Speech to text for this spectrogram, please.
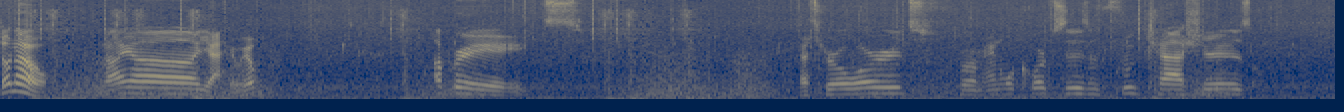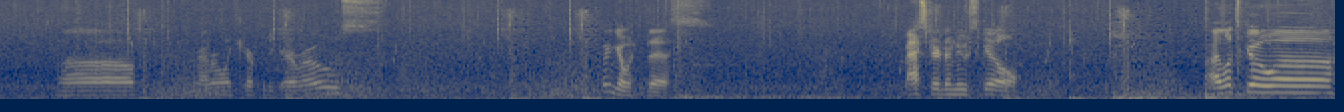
Don't know. I, uh, yeah, here we go. Upgrades. Extra rewards from animal corpses and food caches. Uh, I don't really care for the arrows. We can go with this. Mastered a new skill. Alright, let's go, uh...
